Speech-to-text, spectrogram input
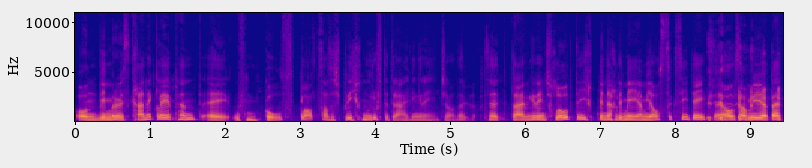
Und wie wir uns kennengelernt haben, äh, auf dem Golfplatz, also sprich nur auf der Driving Range. Oder? Der Driving Range Kloten, ich bin ein bisschen mehr am Jassen dort als am Üben.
